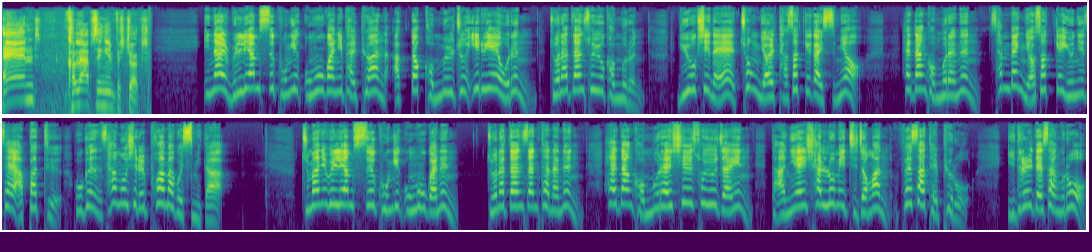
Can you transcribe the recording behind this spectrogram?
and collapsing infrastructure. 이날 윌리엄스 공익옹호관이 발표한 악덕 건물주 1위에 오른 조나단 소유 건물은 뉴욕 시 내에 총 15개가 있으며 해당 건물에는 306개 유닛의 아파트 혹은 사무실을 포함하고 있습니다. 주마니 윌리엄스 공익5호관은 조나탄 산타나는 해당 건물의 실소유자인 다니엘 샬롬이 지정한 회사 대표로 이들을 대상으로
